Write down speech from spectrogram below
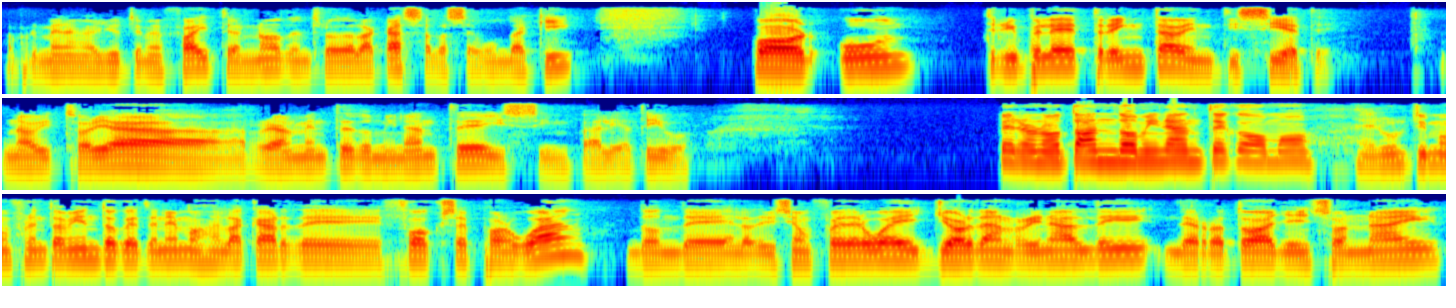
la primera en el Ultimate Fighter, ¿no? Dentro de la casa, la segunda aquí, por un triple 30-27. Una victoria realmente dominante y sin paliativo. Pero no tan dominante como el último enfrentamiento que tenemos en la card de Fox Sport One, donde en la división Featherweight Jordan Rinaldi derrotó a Jason Knight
